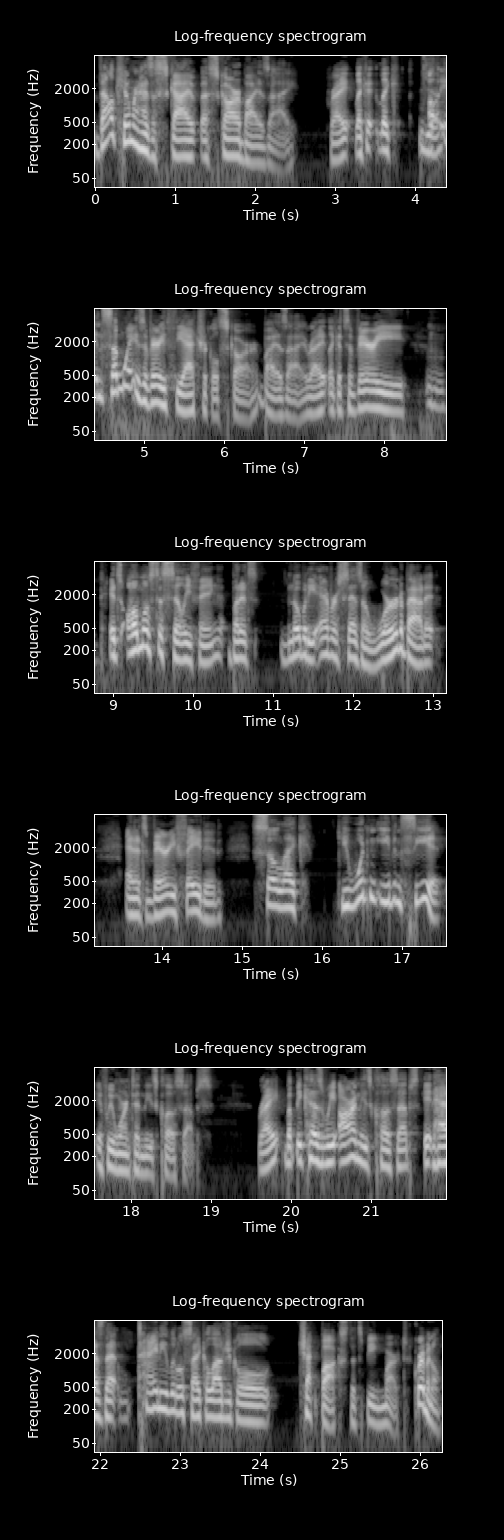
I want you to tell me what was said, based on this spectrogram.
val kilmer has a sky a scar by his eye right like like yeah. uh, in some ways a very theatrical scar by his eye right like it's a very Mhm. it's almost a silly thing but it's nobody ever says a word about it and it's very faded so like you wouldn't even see it if we weren't in these close-ups right but because we are in these close-ups it has that tiny little psychological checkbox that's being marked criminal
